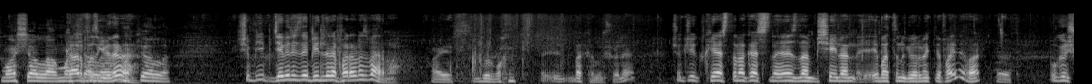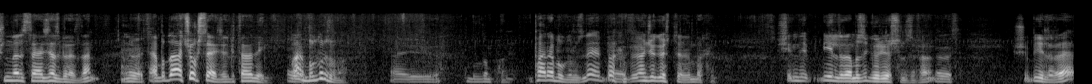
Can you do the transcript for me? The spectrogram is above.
maşallah maşallah. Karpuz gibi değil mi? Maşallah. Şu bir, cebinizde 1 lira paranız var mı? Hayır. Dur. Ee, Bakalım şöyle. Çünkü kıyaslamak açısından en azından bir şeyle ebatını görmekte fayda var. Evet. Bugün şunları sayacağız birazdan. Evet. Ya bu daha çok sayacağız. Bir tane değil. Var mı? buldunuz mu? Ay, buldum para. Para buldunuz. Ne? Bakın önce gösterelim bakın. Şimdi 1 liramızı görüyorsunuz efendim. Evet. Şu 1 lira.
